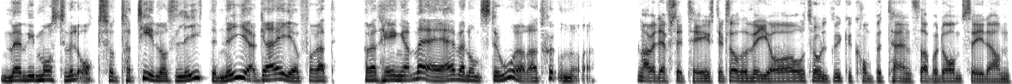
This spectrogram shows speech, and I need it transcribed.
Men vi måste väl också ta till oss lite nya grejer för att för att hänga med även de stora nationerna. Ja, men definitivt. Det är klart att vi har otroligt mycket kompetens på damsidan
